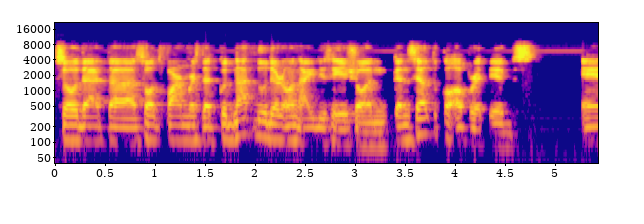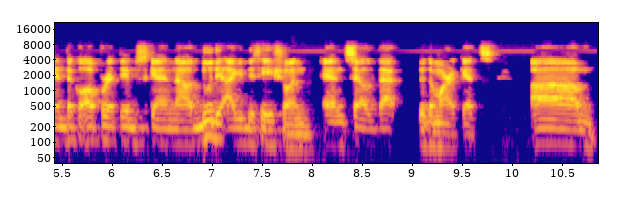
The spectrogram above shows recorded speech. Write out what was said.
so that uh, salt farmers that could not do their own iodization can sell to cooperatives and the cooperatives can now do the iodization and sell that to the markets. Um,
